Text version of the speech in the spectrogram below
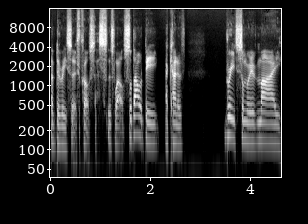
of the research process as well. So that would be a kind of brief summary of my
